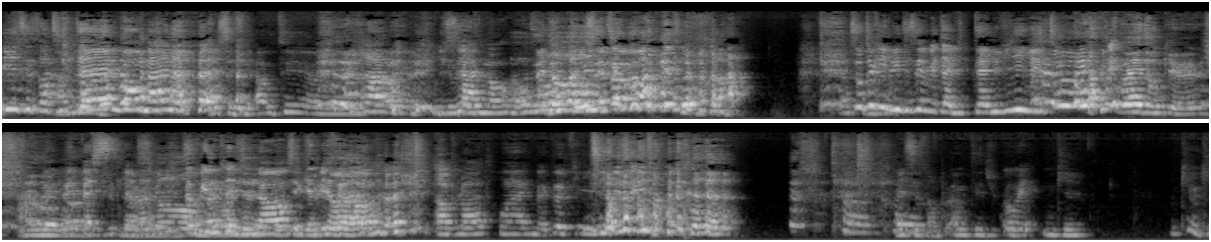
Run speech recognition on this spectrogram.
il s'est senti Ah, tellement mal. Il s'est fait outer. euh, Grave. ah Il disait Ah non, non, mais non. non, c'est pas moi. Surtout qu'il lui disait Mais t'habites telle ville et tout. Ouais, donc. euh, Ah ouais, Ouais, pas du tout clair. Ah non. Après, il nous a dit Donc, Non, c'est quelqu'un faire un, un plan à trois avec ma copine. De- Ah, il s'est fait un peu outer du coup. Oui. Ok. Ok, ok.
